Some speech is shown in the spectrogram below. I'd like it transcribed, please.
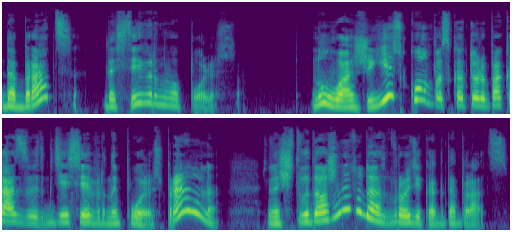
добраться до Северного полюса? Ну, у вас же есть компас, который показывает, где Северный полюс, правильно? Значит, вы должны туда вроде как добраться.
